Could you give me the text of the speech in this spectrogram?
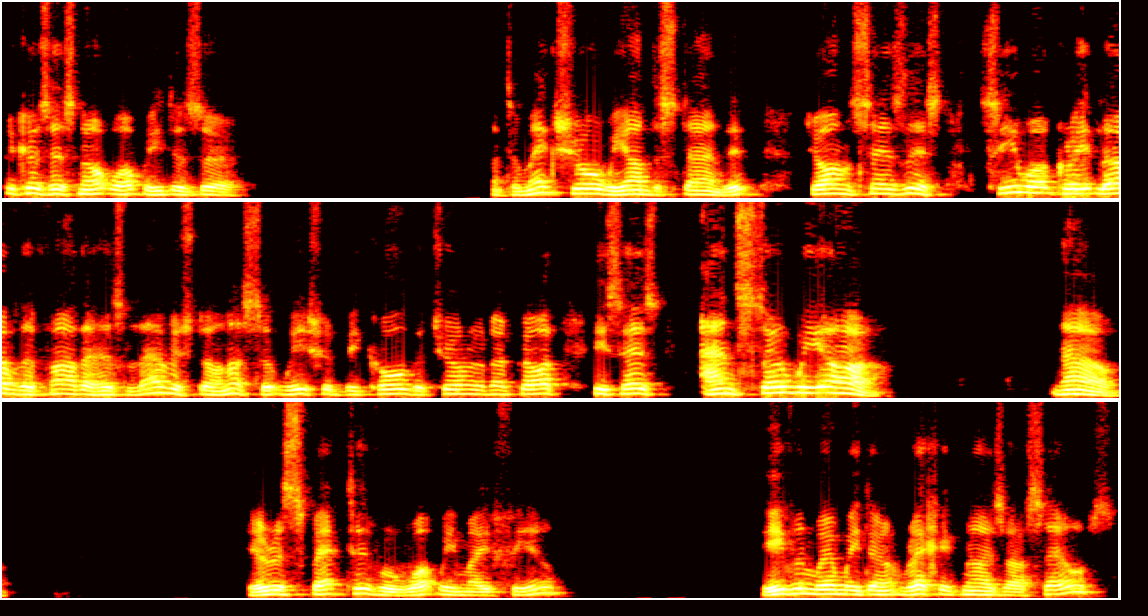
because it's not what we deserve. And to make sure we understand it, John says this See what great love the Father has lavished on us that we should be called the children of God. He says, and so we are. Now, irrespective of what we may feel, even when we don't recognize ourselves,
